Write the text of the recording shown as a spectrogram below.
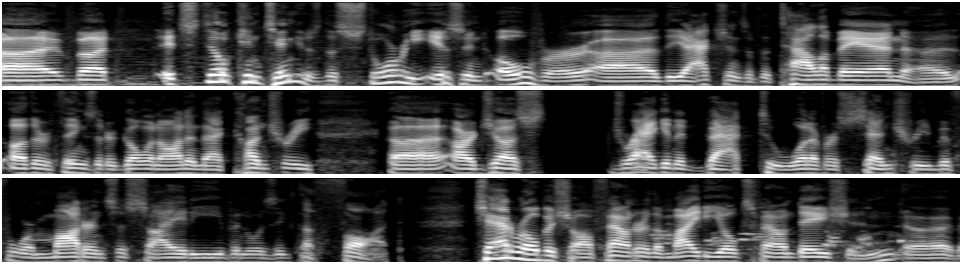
Uh, but it still continues. The story isn't over. Uh, the actions of the Taliban, uh, other things that are going on in that country, uh, are just dragging it back to whatever century before modern society even was a thought. Chad Robichaux, founder of the Mighty Oaks Foundation, uh,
